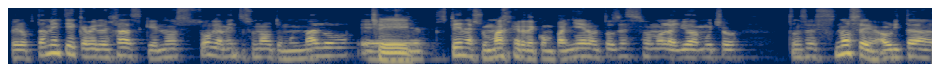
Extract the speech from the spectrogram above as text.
Pero también tiene que ver el Haas, que no es, obviamente es un auto muy malo. Eh, pues tiene a Schumacher de compañero, entonces eso no le ayuda mucho. Entonces, no sé, ahorita,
